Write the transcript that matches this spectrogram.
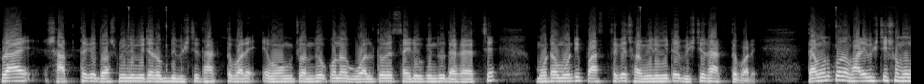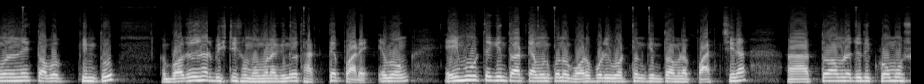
প্রায় সাত থেকে দশ মিলিমিটার অবধি বৃষ্টি থাকতে পারে এবং চন্দ্রকোনা গোয়ালতরের সাইডেও কিন্তু দেখা যাচ্ছে মোটামুটি পাঁচ থেকে ছয় মিলিমিটার বৃষ্টি থাকতে পারে। তেমন কোনো ভারী বৃষ্টির সম্ভাবনা নেই, তবে কিন্তু বজ্রঝড় বৃষ্টির সম্ভাবনা কিন্তু থাকতে পারে এবং এই মুহূর্তে কিন্তু আর তেমন কোনো বড় পরিবর্তন কিন্তু আমরা পাচ্ছি না। তো আমরা যদি ক্রমশ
